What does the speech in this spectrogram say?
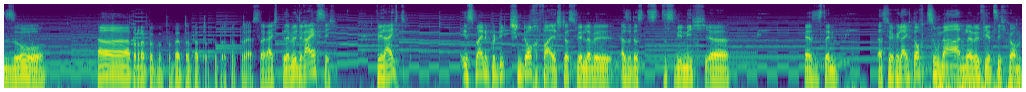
So. Äh, es erreicht Level 30. Vielleicht ist meine Prediction doch falsch, dass wir Level, also dass, dass wir nicht, äh, wer ist es denn? Dass wir vielleicht doch zu nah an Level 40 kommen.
